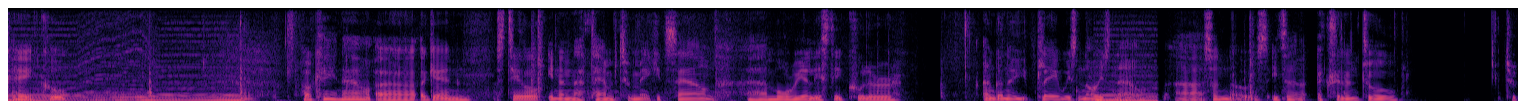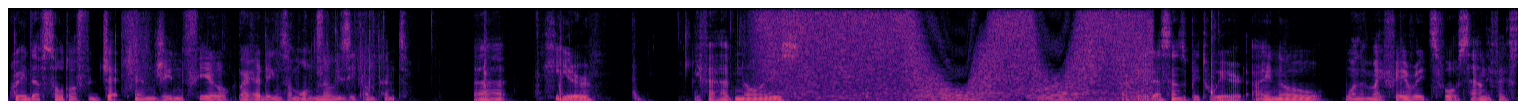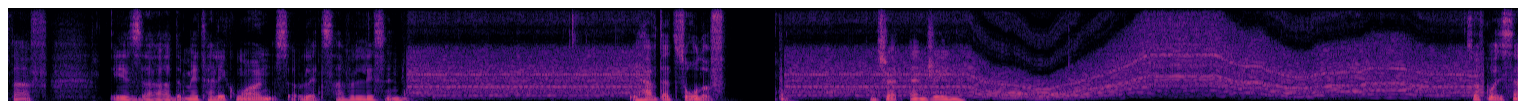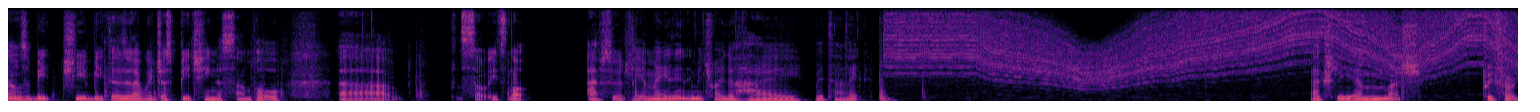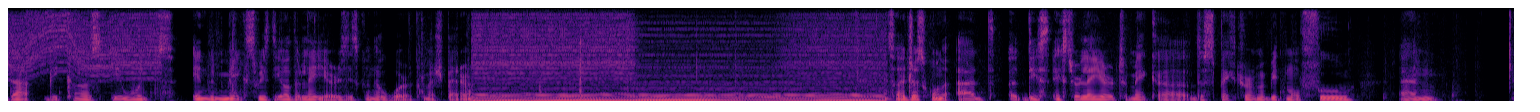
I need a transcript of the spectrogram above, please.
Okay, cool. Okay, now uh, again, still in an attempt to make it sound uh, more realistic, cooler, I'm gonna play with noise now. Uh, so noise is an excellent tool to create that sort of jet engine feel by adding some more noisy content. Uh, here, if I have noise, okay, that sounds a bit weird. I know one of my favorites for sound effect stuff is uh, the metallic one. So let's have a listen. You have that sort of jet engine. So of course it sounds a bit cheap because like we're just pitching a sample, uh, so it's not absolutely amazing. Let me try the high metallic. Actually, I much prefer that because it would, in the mix with the other layers, it's gonna work much better. So I just want to add uh, this extra layer to make uh, the spectrum a bit more full and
